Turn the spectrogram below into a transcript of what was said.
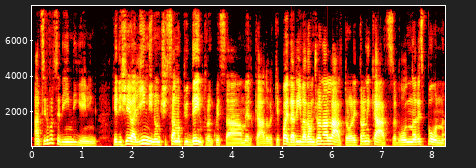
anzi forse di Indie Gaming, che diceva gli indie non ci stanno più dentro in questo mercato perché poi ti arriva da un giorno all'altro Electronic Arts con Respawn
